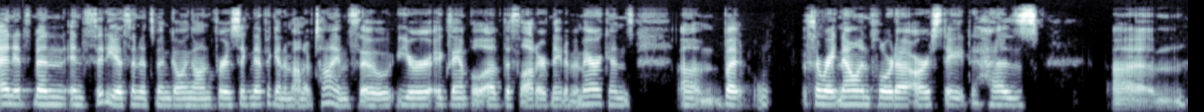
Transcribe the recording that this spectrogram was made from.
and it's been insidious and it's been going on for a significant amount of time. So, your example of the slaughter of Native Americans. Um, but so, right now in Florida, our state has um,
